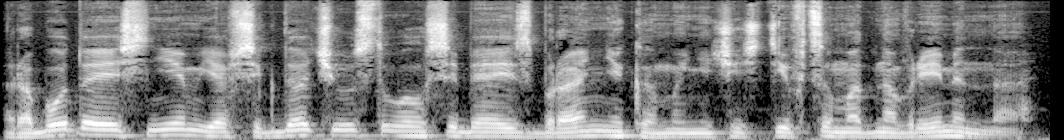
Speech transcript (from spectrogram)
Работая с ним, я всегда чувствовал себя избранником и нечестивцем одновременно –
